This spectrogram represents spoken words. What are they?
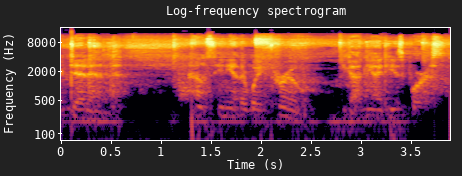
who didn't. I don't see any other way through. You got any ideas for us?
